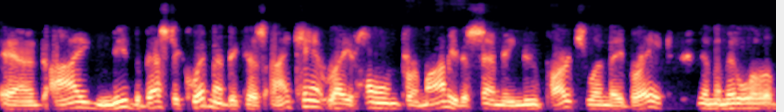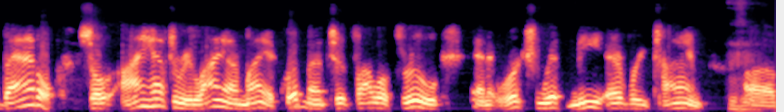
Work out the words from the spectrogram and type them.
and I need the best equipment because I can't write home for mommy to send me new parts when they break in the middle of a battle. So I have to rely on my equipment to follow through, and it works with me every time. Mm-hmm. Uh,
